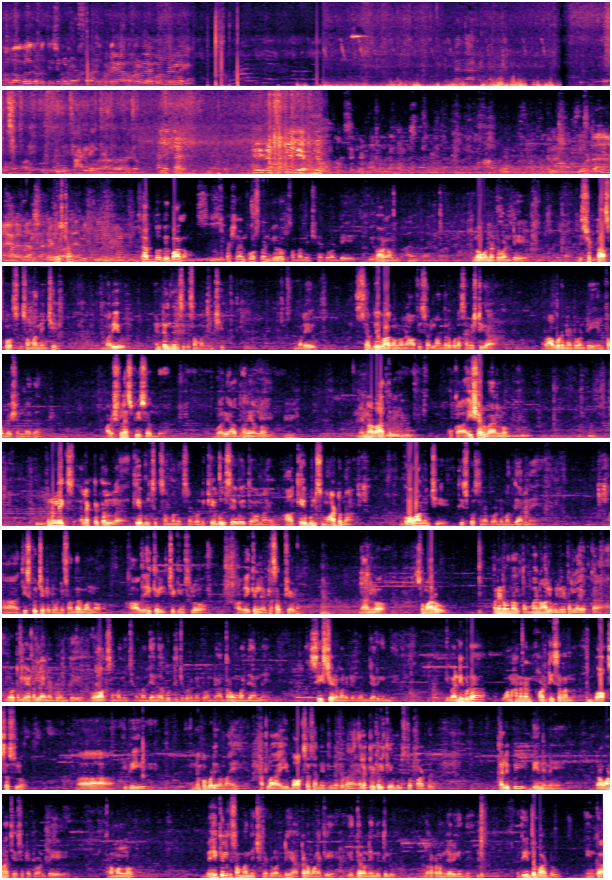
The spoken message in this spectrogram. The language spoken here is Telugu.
మా లోకల్ కూడా తీసుకుని సబ్ విభాగం స్పెషల్ ఎన్ఫోర్స్మెంట్ బ్యూరోకి సంబంధించినటువంటి విభాగంలో ఉన్నటువంటి డిస్ట్రిక్ట్ టాస్క్ ఫోర్స్కి సంబంధించి మరియు ఇంటెలిజెన్స్కి సంబంధించి మరియు సబ్ విభాగంలోని ఆఫీసర్లు అందరూ కూడా సమిష్టిగా రాబడినటువంటి ఇన్ఫర్మేషన్ మీద అడిషనల్ ఎస్పీ సబ్ వారి ఆధ్వర్యంలో నిన్న రాత్రి ఒక ఐషర్ వ్యాన్లో ఫినోలిక్స్ ఎలక్ట్రికల్ కేబుల్స్కి సంబంధించినటువంటి కేబుల్స్ ఏవైతే ఉన్నాయో ఆ కేబుల్స్ మాటున గోవా నుంచి తీసుకొస్తున్నటువంటి మద్యాన్ని తీసుకొచ్చేటటువంటి సందర్భంలో ఆ వెహికల్ చెకింగ్స్లో ఆ వెహికల్ని ఇంటర్సెప్ట్ చేయడం దానిలో సుమారు పన్నెండు వందల తొంభై నాలుగు లీటర్ల యొక్క లోటు లీటర్లైనటువంటి గోవాకు సంబంధించిన మద్యంగా గుర్తించబడినటువంటి అక్రమ మద్యాన్ని సీజ్ చేయడం అనేటటువంటి జరిగింది. ఇవన్నీ కూడా one hundred and forty seven బాక్సెస్లో ఇవి నింపబడి ఉన్నాయి. అట్లా ఈ బాక్సెస్ అన్నింటిని కూడా ఎలక్ట్రికల్ కేబుల్స్తో పాటు కలిపి దీనిని రవాణా చేసేటటువంటి క్రమంలో వెహికల్కి సంబంధించినటువంటి అక్కడ మనకి ఇద్దరు నిందితులు దొరకడం జరిగింది. దీంతోపాటు ఇంకా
